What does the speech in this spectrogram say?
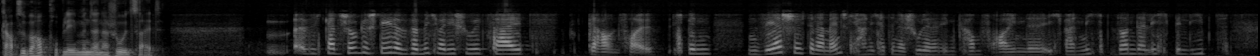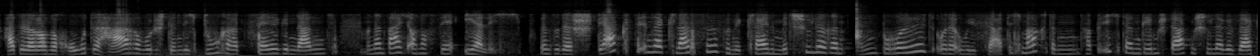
Gab es überhaupt Probleme in deiner Schulzeit? Also ich kann schon gestehen, also für mich war die Schulzeit grauenvoll. Ich bin ein sehr schüchterner Mensch. Ja, und ich hatte in der Schule dann eben kaum Freunde. Ich war nicht sonderlich beliebt, hatte dann auch noch rote Haare, wurde ständig Duracell genannt. Und dann war ich auch noch sehr ehrlich. Wenn so der Stärkste in der Klasse so eine kleine Mitschülerin anbrüllt oder irgendwie fertig macht, dann habe ich dann dem starken Schüler gesagt,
